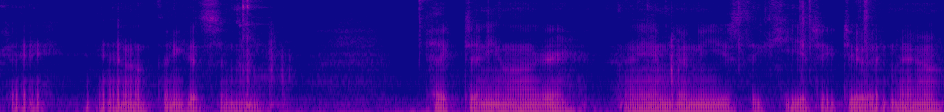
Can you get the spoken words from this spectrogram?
Okay, I don't think it's in picked any longer. I am going to use the key to do it now.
